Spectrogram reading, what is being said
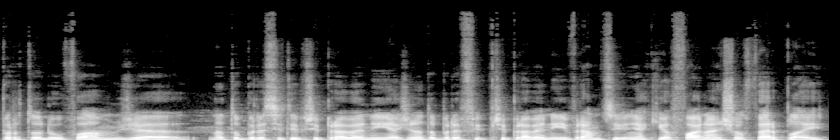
proto doufám, že na to bude City připravený a že na to bude fi- připravený v rámci nějakého financial fair play,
